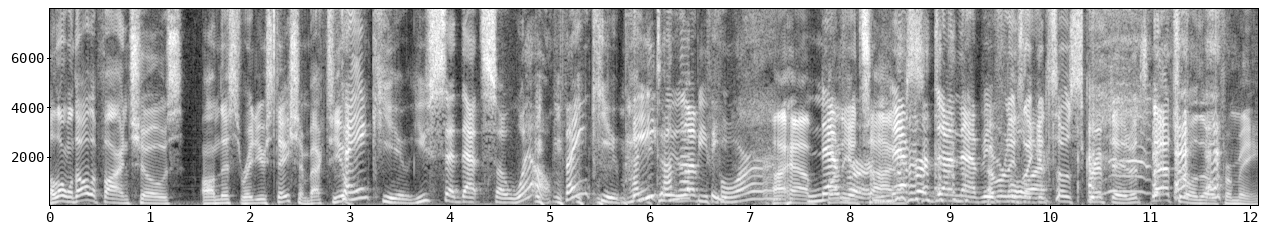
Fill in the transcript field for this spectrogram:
along with all the fine shows on this radio station. Back to you. Thank you. You said that so well. Thank you, Pete. Have you done We that love Pete. before? I have Never, plenty of times. never done that before. Everybody's like, it's so scripted. It's natural, though, for me.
